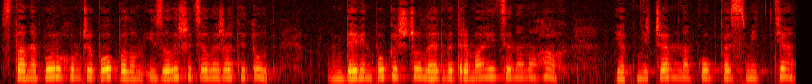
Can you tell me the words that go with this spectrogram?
стане порохом чи попелом і залишиться лежати тут, де він поки що ледве тримається на ногах, як нічемна купка сміття,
